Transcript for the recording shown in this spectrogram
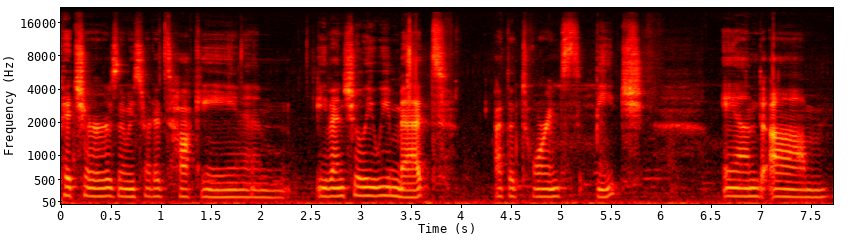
pictures and we started talking, and eventually we met at the Torrance Beach. And um,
